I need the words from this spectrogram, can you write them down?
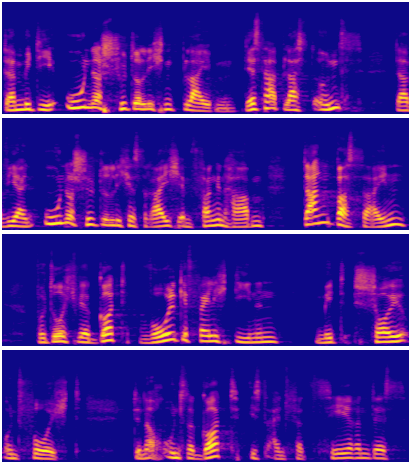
damit die Unerschütterlichen bleiben. Deshalb lasst uns, da wir ein unerschütterliches Reich empfangen haben, dankbar sein wodurch wir Gott wohlgefällig dienen mit Scheu und Furcht. Denn auch unser Gott ist ein verzehrendes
